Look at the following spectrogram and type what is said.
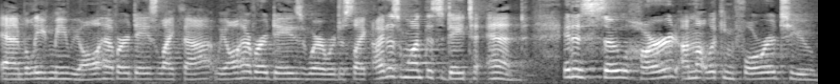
And believe me, we all have our days like that. We all have our days where we're just like, I just want this day to end. It is so hard. I'm not looking forward to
